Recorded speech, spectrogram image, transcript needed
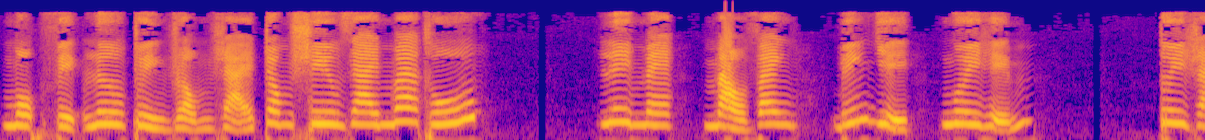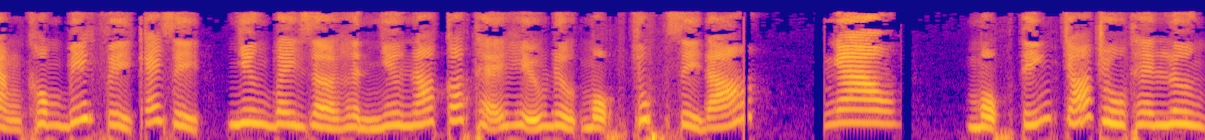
Một việc lưu truyền rộng rãi trong siêu giai ma thú. Ly me, màu vang, biến dị, nguy hiểm. Tuy rằng không biết vì cái gì, nhưng bây giờ hình như nó có thể hiểu được một chút gì đó. Ngao! Một tiếng chó ru thê lương.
